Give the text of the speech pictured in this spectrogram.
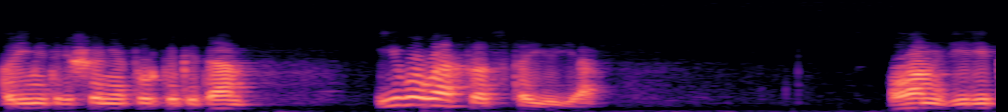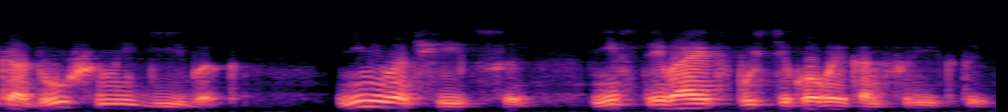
примет решение тур-капитан. Его вахту отстаю я. Он великодушен и гибок, не мелочится, встревает в пустяковые конфликты,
